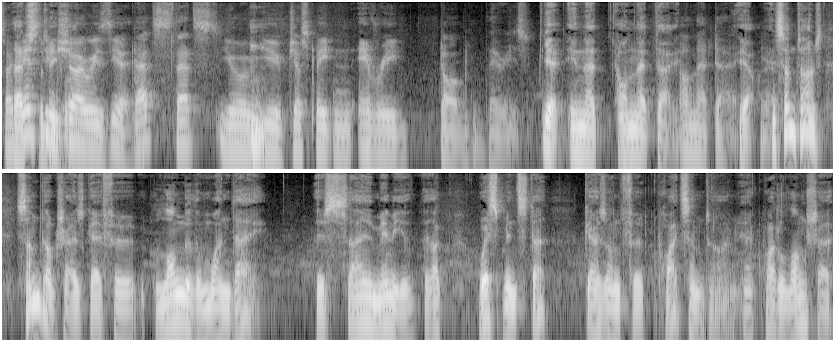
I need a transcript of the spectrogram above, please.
So That's the besting big show one. is yeah. That's that's you you've just beaten every dog there is Yeah, in that on that day. on that day. Yeah. and sometimes some dog shows go for longer than one day. There's so many, like Westminster goes on for quite some time, you know, quite a long show.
